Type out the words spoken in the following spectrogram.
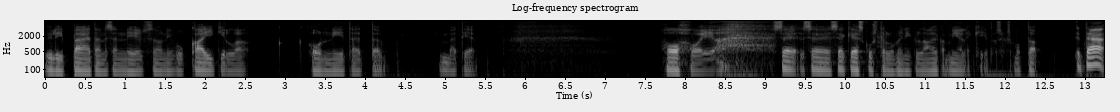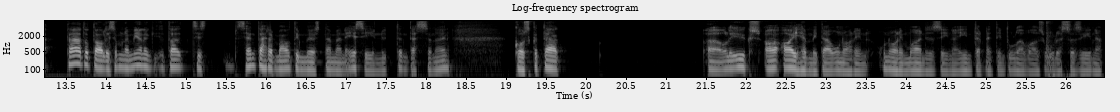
ylipäätänsä, niin se on niin kuin kaikilla on niitä, että mä tiedän, hohoja. Se, se, se keskustelu meni kyllä aika mielenkiintoiseksi, mutta tämä, tämä tota oli semmoinen mielenkiintoinen, siis sen tähden mä otin myös tämän esiin nyt tässä näin, koska tämä oli yksi aihe, mitä unohdin, unohdin mainita siinä internetin tulevaisuudessa siinä,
